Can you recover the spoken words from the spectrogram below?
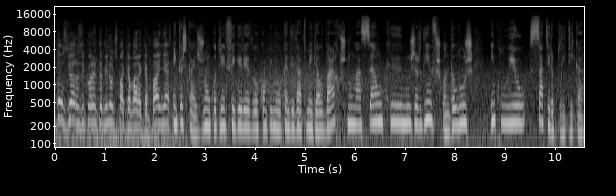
12 horas e 40 minutos para acabar a campanha. Em Cascais, João Coutinho de Figueiredo acompanhou o candidato Miguel Barros numa ação que no Jardim Visconde da Luz incluiu sátira política.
